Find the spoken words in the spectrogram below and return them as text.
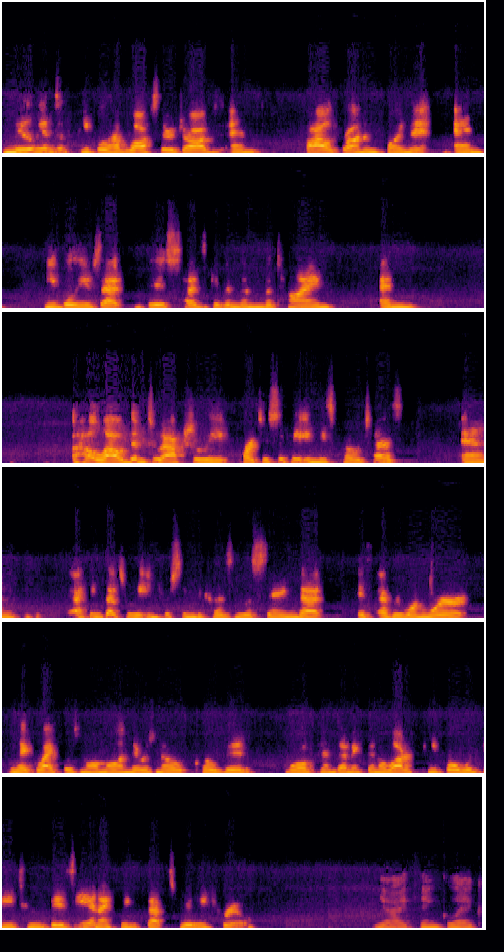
millions of people have lost their jobs and filed for unemployment and he believes that this has given them the time and allowed them to actually participate in these protests. And I think that's really interesting because he was saying that if everyone were like life was normal and there was no COVID world pandemic, then a lot of people would be too busy. And I think that's really true. Yeah, I think like,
